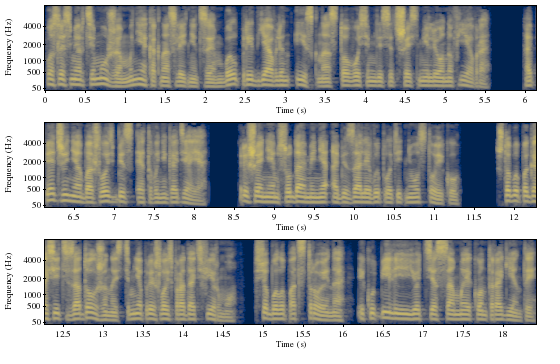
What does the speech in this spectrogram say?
После смерти мужа мне, как наследнице, был предъявлен иск на 186 миллионов евро. Опять же не обошлось без этого негодяя. Решением суда меня обязали выплатить неустойку, чтобы погасить задолженность, мне пришлось продать фирму. Все было подстроено, и купили ее те самые контрагенты.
